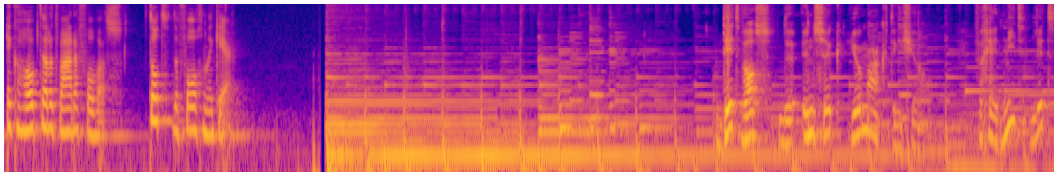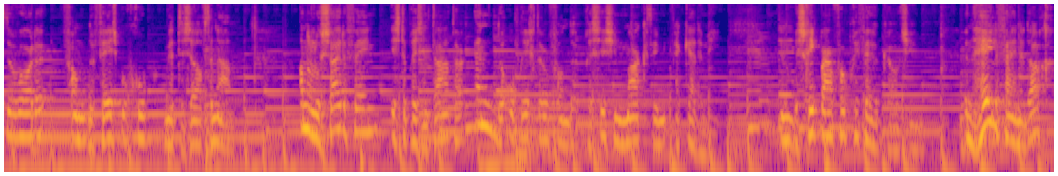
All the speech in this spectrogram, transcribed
Ik hoop dat het waardevol was. Tot de volgende keer. Dit was de Unsuk Your Marketing Show. Vergeet niet lid te worden van de Facebookgroep met dezelfde naam. Anneloes Zuiderveen is de presentator en de oprichter van de Precision Marketing Academy. En beschikbaar voor privécoaching. Een hele fijne dag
